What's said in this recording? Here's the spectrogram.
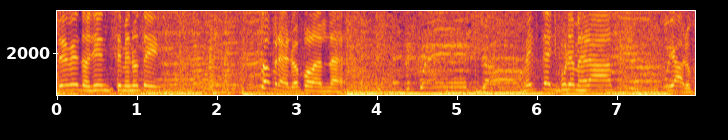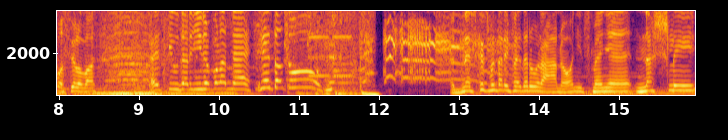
9 hodin, 3 minuty. Dobré dopoledne. My teď budeme hrát, já jdu posilovat. Hezký úterní dopoledne, je to tu! Dneska jsme tady v Féteru ráno, nicméně našli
